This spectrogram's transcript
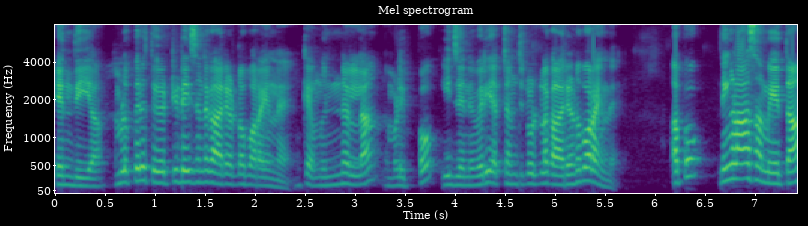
എന്ത് ചെയ്യുക? നമ്മളിപ്പോൾ ഒരു തേർട്ടി ഡേയ്സിന്റെ കാര്യം കേട്ടോ പറയുന്നത് ഓക്കെ മുന്നല്ല നമ്മളിപ്പോൾ ഈ ജനുവരി അറ്റംപ്റ്റിലോട്ടുള്ള കാര്യമാണ് പറയുന്നത് അപ്പോൾ നിങ്ങൾ ആ സമയത്ത് ആ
